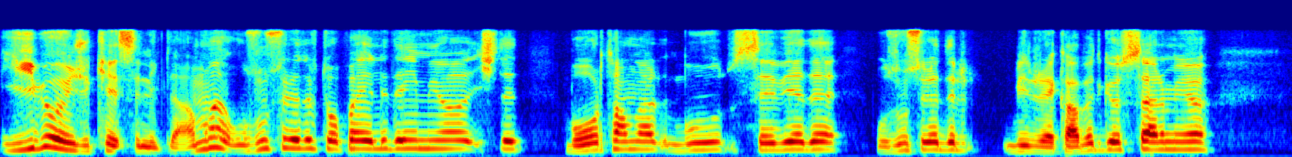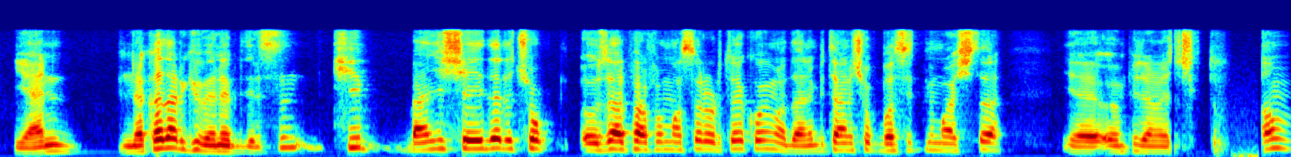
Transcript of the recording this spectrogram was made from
iyi bir oyuncu kesinlikle ama uzun süredir topa eli değmiyor. İşte bu ortamlar bu seviyede uzun süredir bir rekabet göstermiyor. Yani ne kadar güvenebilirsin ki bence şeyde de çok özel performanslar ortaya koymadı. Hani bir tane çok basit bir maçta e, ön plana çıktı ama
